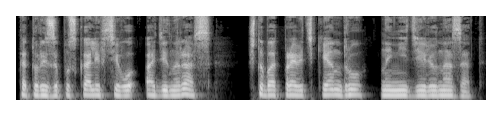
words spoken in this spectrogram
который запускали всего один раз, чтобы отправить Кендру на неделю назад.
